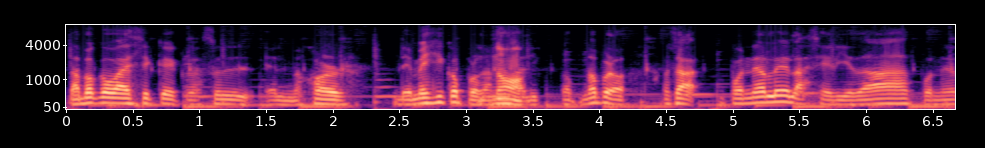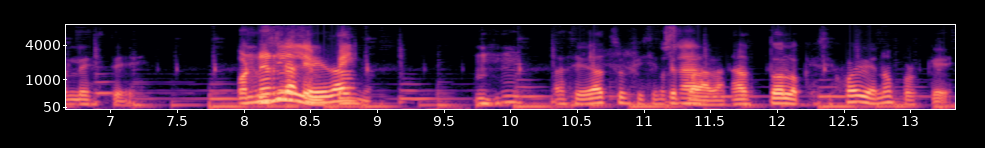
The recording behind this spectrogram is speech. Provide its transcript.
tampoco va a decir que Cruz Azul el mejor de México por ganar no. ¿no? Pero, o sea, ponerle la seriedad, ponerle este. Ponerle el empeño la seriedad suficiente para ganar todo lo que se juegue, ¿no? Porque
